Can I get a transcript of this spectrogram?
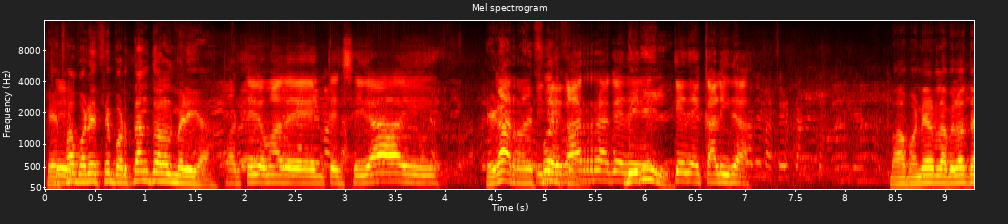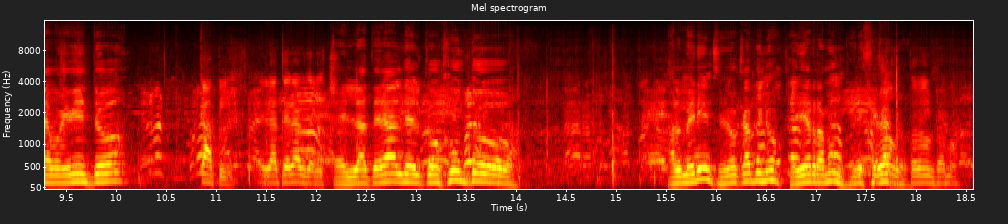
que Sí. favorece por tanto al Almería. partido más de intensidad y, De garra, de y fuerza, de garra que de, viril. que de calidad. Va a poner la pelota en movimiento. Capi, el lateral derecho. El lateral del conjunto almeriense, no Capi, no, sería Ramón en Perdón, caso. perdón, Ramón.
